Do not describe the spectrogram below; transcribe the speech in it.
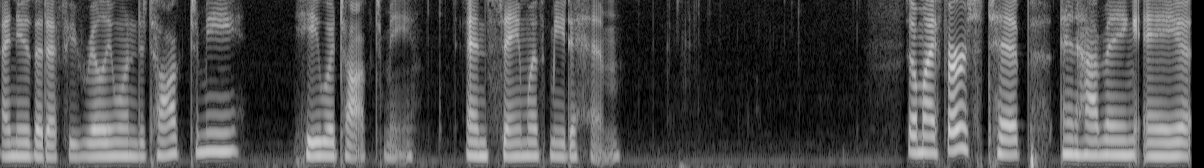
I knew that if he really wanted to talk to me, he would talk to me, and same with me to him. So, my first tip in having a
